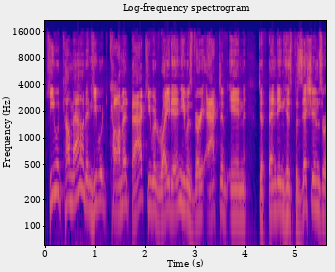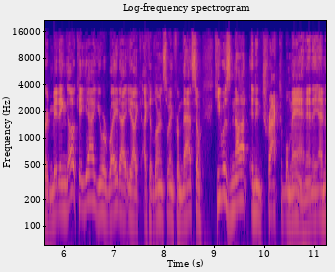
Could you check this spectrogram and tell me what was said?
he would come out and he would comment back. He would write in. He was very active in defending his positions or admitting, okay, yeah, you were right. I, you know, I, I could learn something from that. So he was not an intractable man, and and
